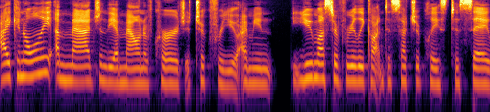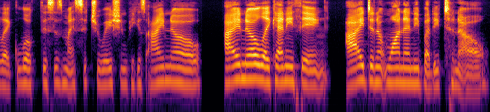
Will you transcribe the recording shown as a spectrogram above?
I can only imagine the amount of courage it took for you. I mean, you must have really gotten to such a place to say like, look, this is my situation because I know I know, like anything, I didn't want anybody to know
